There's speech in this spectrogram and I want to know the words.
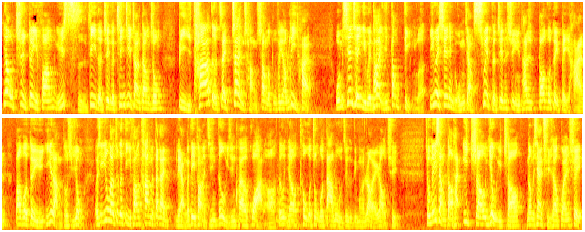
要置对方于死地的这个经济战当中，比他的在战场上的部分要厉害。我们先前以为他已经到顶了，因为先前我们讲 SWIFT 这件事情，它是包括对北韩，包括对于伊朗都是用，而且用到这个地方，他们大概两个地方已经都已经快要挂了啊，都要透过中国大陆这个地方绕来绕去，就没想到他一招又一招。那么现在取消关税，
